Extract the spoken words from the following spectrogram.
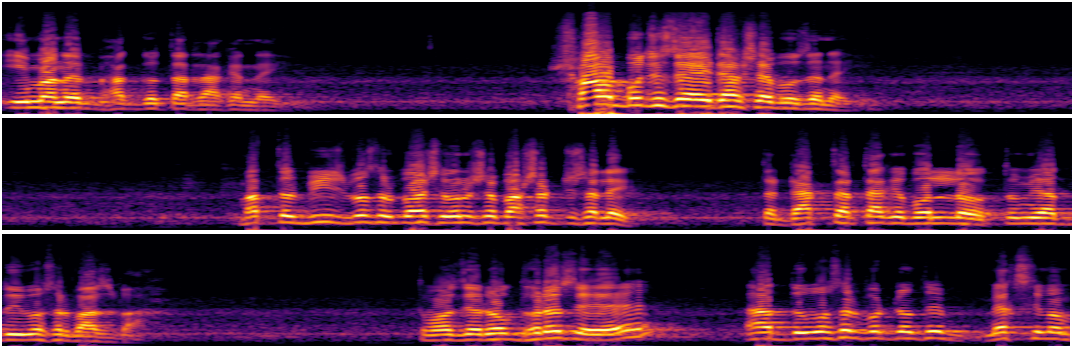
ইমানের ভাগ্য তার রাখেন নাই। সব বুঝেছে, এটা সে বোঝে নাই। মাত্র বিশ বছর বয়সে উনিশশো বাষট্টি সালে তার ডাক্তার তাকে বলল, তুমি আর দুই বছর বাঁচবা। তোমার যে রোগ ধরেছে, আর দু বছর পর্যন্ত ম্যাক্সিমাম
